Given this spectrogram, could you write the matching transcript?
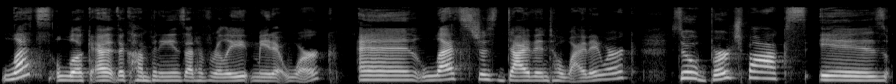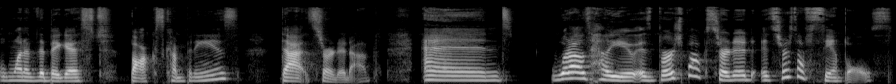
Let's look at the companies that have really made it work and let's just dive into why they work. So Birchbox is one of the biggest box companies that started up. And what I'll tell you is Birchbox started, it starts off samples.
